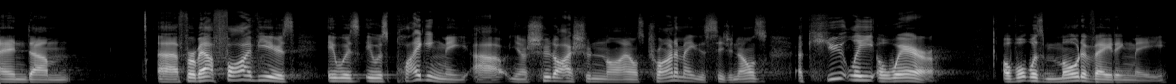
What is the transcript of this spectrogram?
And um, uh, for about five years, it was, it was plaguing me. Uh, you know, should I, shouldn't I? I was trying to make a decision. I was acutely aware of what was motivating me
